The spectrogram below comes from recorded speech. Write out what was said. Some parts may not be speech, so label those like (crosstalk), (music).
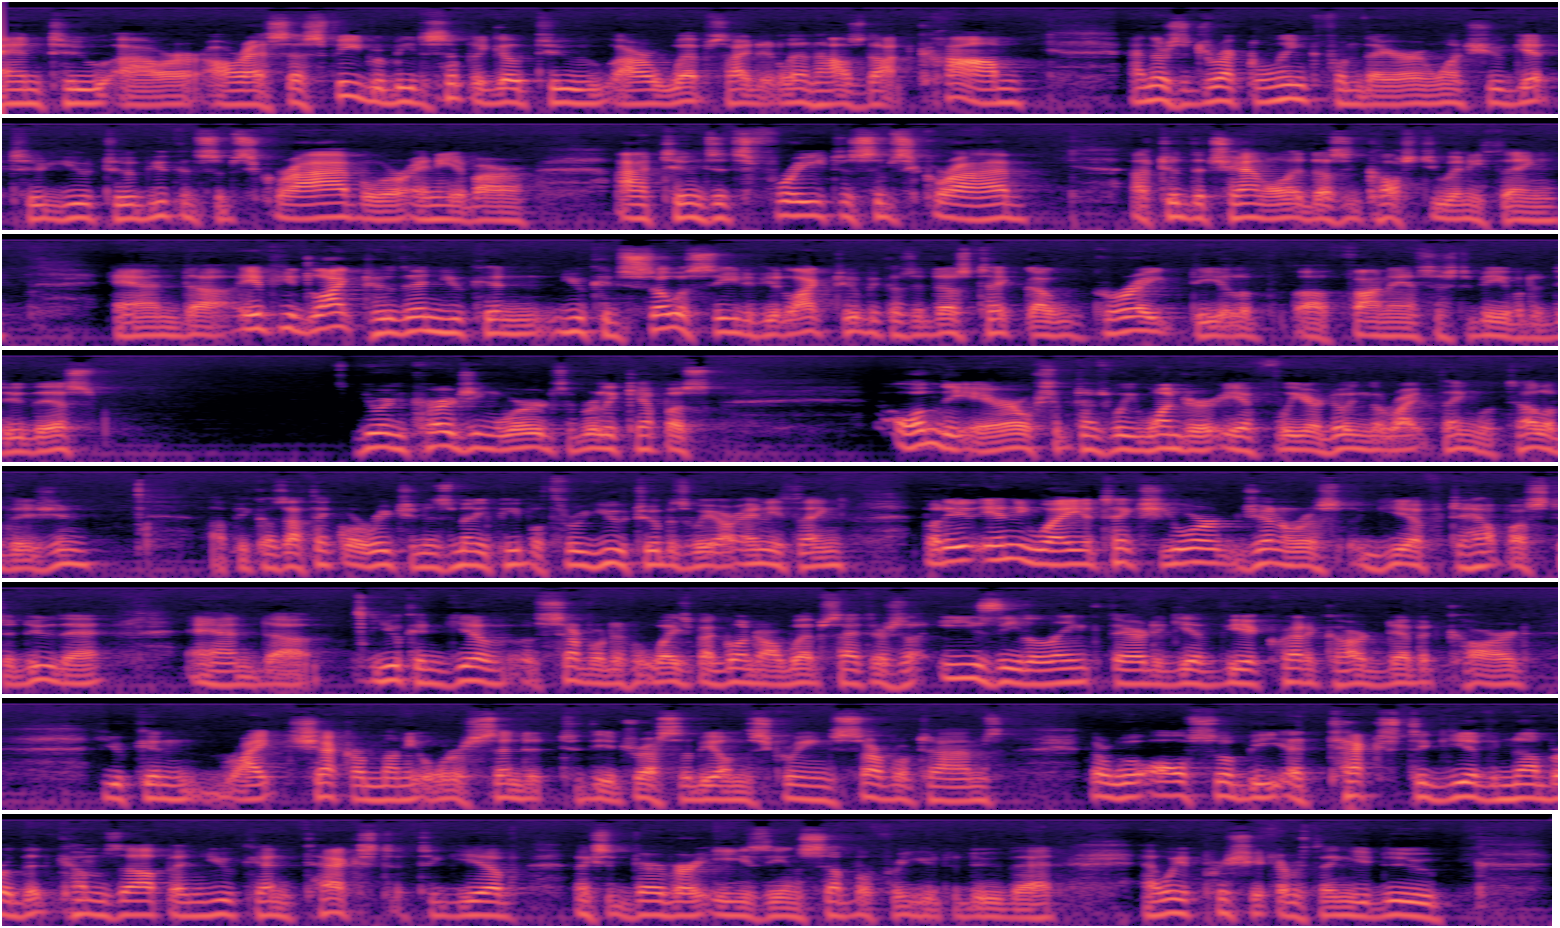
and to our RSS feed would be to simply go to our website at lynnhiles.com and there's a direct link from there. And once you get to YouTube, you can subscribe or any of our iTunes. It's free to subscribe uh, to the channel. It doesn't cost you anything. And uh, if you'd like to, then you can you can sow a seed if you'd like to, because it does take a great deal of uh, finances to be able to do this. Your encouraging words have really kept us on the air. Sometimes we wonder if we are doing the right thing with television. Uh, because I think we're reaching as many people through YouTube as we are anything. But it, anyway, it takes your generous gift to help us to do that. And uh, you can give several different ways by going to our website. There's an easy link there to give via credit card, debit card. You can write check or money order, send it to the address that'll be on the screen several times. There will also be a text to give number that comes up, and you can text to give. Makes it very, very easy and simple for you to do that. And we appreciate everything you do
